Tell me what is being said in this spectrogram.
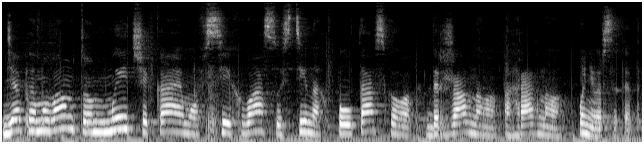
Дякуємо вам. То ми чекаємо всіх вас у стінах Полтавського державного аграрного університету.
